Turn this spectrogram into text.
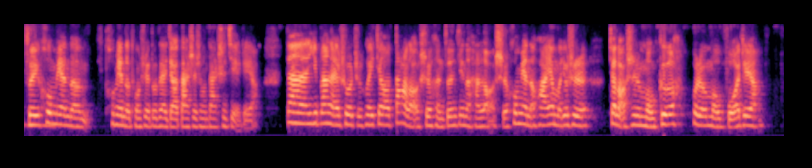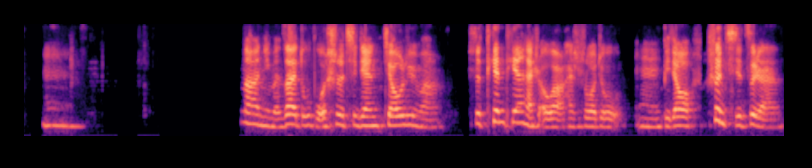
所以后面的后面的同学都在叫大师兄、大师姐这样。但一般来说，只会叫大老师，很尊敬的喊老师。后面的话，要么就是叫老师某哥或者某博这样。嗯，那你们在读博士期间焦虑吗？是天天还是偶尔，还是说就嗯比较顺其自然？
